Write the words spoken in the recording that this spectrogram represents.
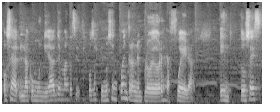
o sea, la comunidad demanda ciertas cosas que no se encuentran en proveedores de afuera. Entonces,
